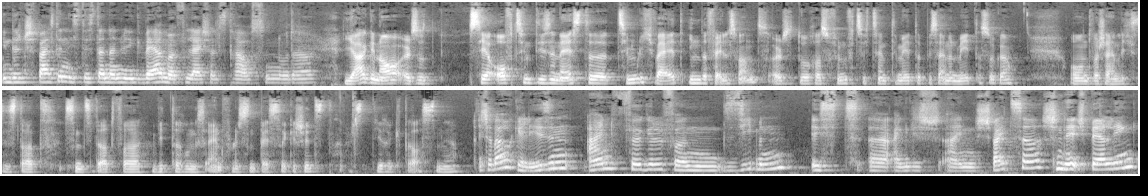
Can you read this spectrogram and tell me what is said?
In den Spalten ist es dann ein wenig wärmer vielleicht als draußen, oder? Ja, genau. Also sehr oft sind diese Nester ziemlich weit in der Felswand, also durchaus 50 cm bis einen Meter sogar. Und wahrscheinlich dort, sind sie dort vor Witterungseinflüssen besser geschützt als direkt draußen. Ja. Ich habe auch gelesen, ein Vögel von sieben ist äh, eigentlich ein Schweizer Schneesperling.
